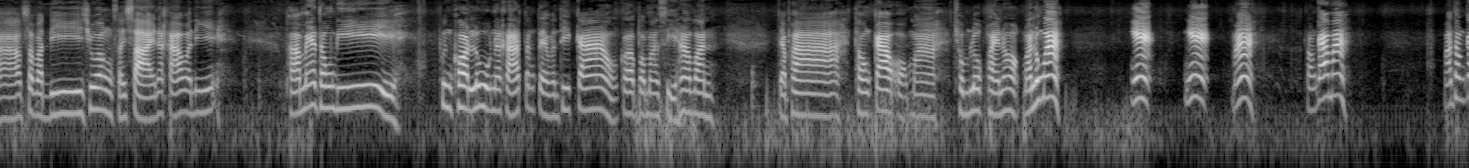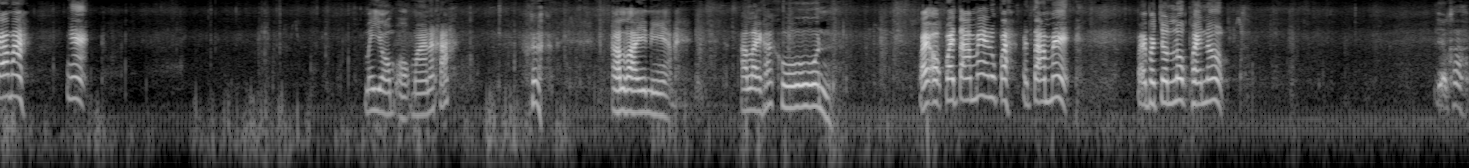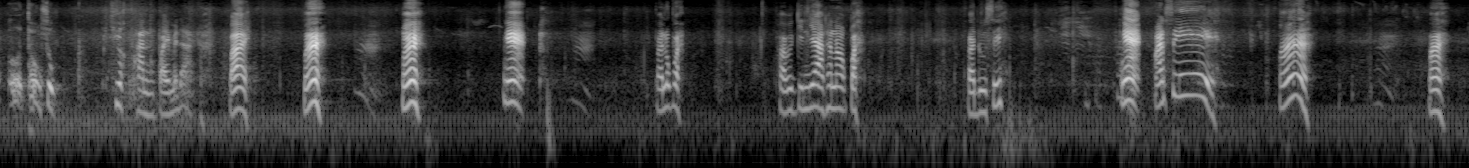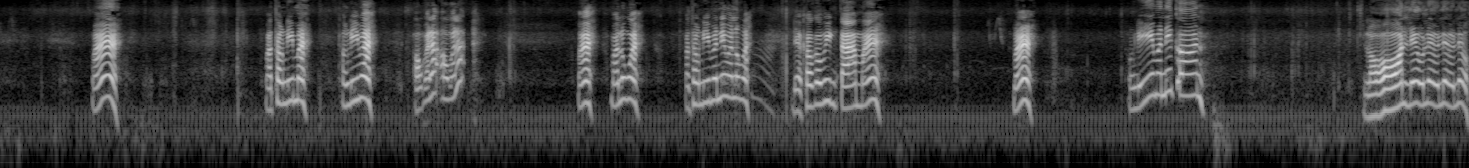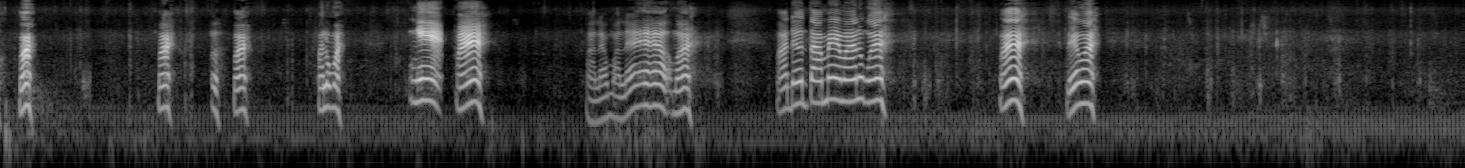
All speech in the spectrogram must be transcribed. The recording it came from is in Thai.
ครับสวัสดีช่วงสายๆนะคะ วันนี้พาแม่ทองดีเพิ่งคลอดลูกนะคะ ตั้งแต่วันที่ 9 ก็ประมาณ4-5วัน จะพาทองเก้าออกมาชมโลกภายนอกมาลูกมาแง่แง่มาทองเก้ามา มาทองเก้ามาแง่ไม่ยอมออกมานะคะ อะไรเนี่ย อะไรคะคุณ ไปออกไปตามแม่ลูกไปไปตามแม่ ไปประจนโลกภายนอก เดี๋ยวค่ะเออทองสุกเชือกพันไปไม่ได้ ไป มา มาแง่ไปลูกไปพาไปกินหญ้าข้างนอกไปไปดูสิแง่มาสิ มา มา มา มาทางนี้มา ทางนี้มา ออกไปแล้วออกไปแล้วมา มาลูกมามาทางนี้มานี่มาลูกมา เดี๋ยวเขาก็วิ่งตามมา มาตรงนี้มานี่ก่อน ร้อนเร็วเร็วเร็วเร็วมา มา เออมา มาลูกมา แง่มา มาแล้วมาแล้วมา มาเดินตามแม่มาลูกมา มา เร็วมา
